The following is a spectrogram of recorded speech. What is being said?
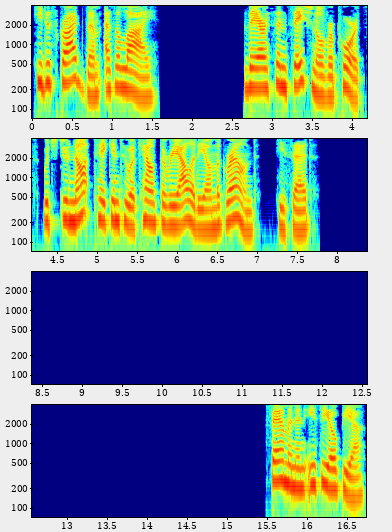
He described them as a lie. They are sensational reports which do not take into account the reality on the ground, he said. Famine in Ethiopia.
